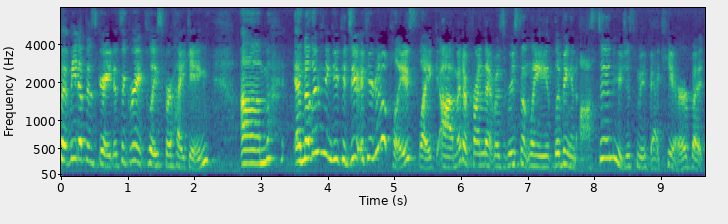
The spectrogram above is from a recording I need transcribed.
but Meetup is great. It's a great place for hiking. Um, another thing you could do if you're in a place like um, I had a friend that was recently living in Austin who just moved back here, but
